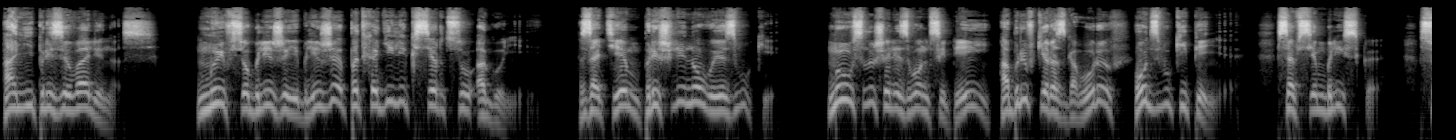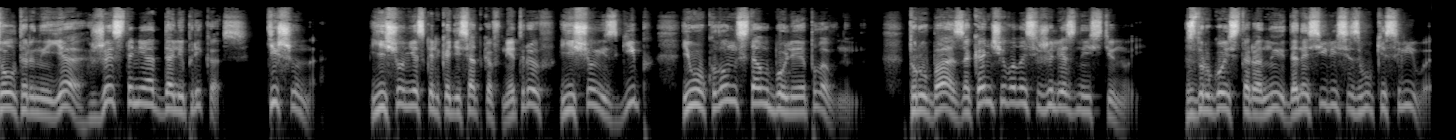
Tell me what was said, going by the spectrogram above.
Они призывали нас. Мы все ближе и ближе подходили к сердцу агонии. Затем пришли новые звуки. Мы услышали звон цепей, обрывки разговоров, отзвуки пения. Совсем близко. Солтерн и я жестами отдали приказ. Тишина. Еще несколько десятков метров, еще изгиб, и уклон стал более плавным. Труба заканчивалась железной стеной. С другой стороны доносились звуки слива.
